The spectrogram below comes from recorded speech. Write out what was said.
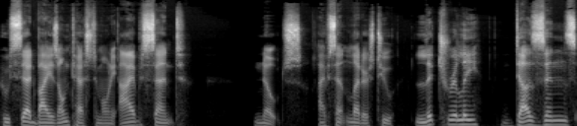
who said, by his own testimony, I've sent notes, I've sent letters to literally dozens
